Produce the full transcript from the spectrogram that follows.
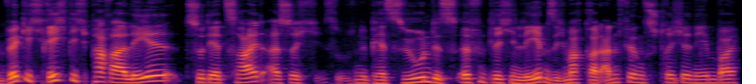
Und wirklich richtig parallel zu der Zeit, als ich so eine Person des öffentlichen Lebens, ich mache gerade Anführungsstriche nebenbei,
